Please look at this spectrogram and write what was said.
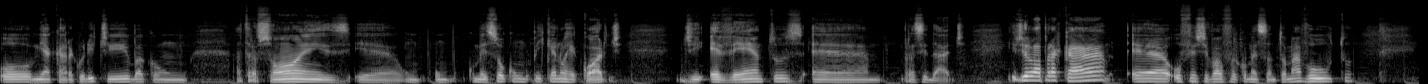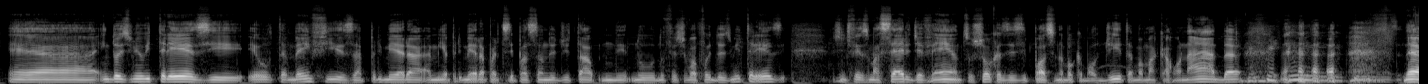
o Minha Cara Curitiba, com atrações, é, um- um- começou com um pequeno recorte de eventos para a cidade. E de lá para cá, é, o festival foi começando a tomar vulto. É, em 2013, eu também fiz a primeira, a minha primeira participação no digital no, no festival foi em 2013. A gente fez uma série de eventos, chocas e hipóteses na boca maldita, uma macarronada, né,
